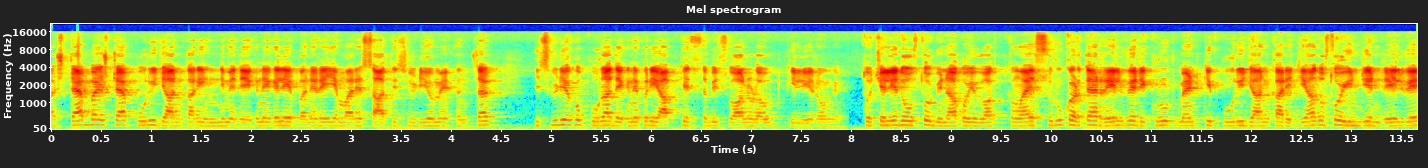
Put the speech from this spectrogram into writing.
स्टेप बाय स्टेप पूरी जानकारी हिंदी में देखने के लिए बने रहिए हमारे साथ इस वीडियो में। अंत तक इस वीडियो को पूरा देखने पर ही आपके सभी सवाल और डाउट क्लियर होंगे। तो चलिए दोस्तों, बिना कोई वक्त कमाए शुरू करते हैं रेलवे रिक्रूटमेंट की पूरी जानकारी। जी हाँ दोस्तों इंडियन रेलवे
